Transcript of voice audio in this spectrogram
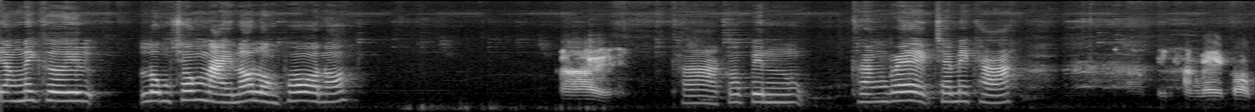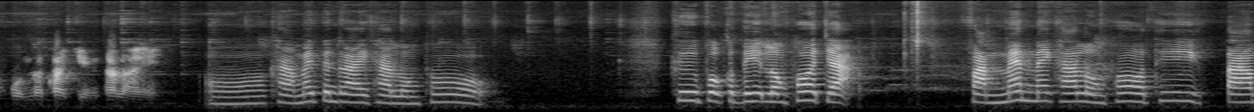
ยังไม่เคยลงช่องไหนเนาะหลวงพ่อเนาะ ใช่ค่ะ ก็เป็น ครั้งแรกใช่ไหมคะ เป็นครั้งแรกก็พูดไม่ค่อยเก่งเท่าไหร่อ๋อค่ะ ไม่เป็นไรค่ะหลวงพ่อ คือปกติหลวงพ่อจะฝันแม่นไหมคะหลวงพ่อที่ตาม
